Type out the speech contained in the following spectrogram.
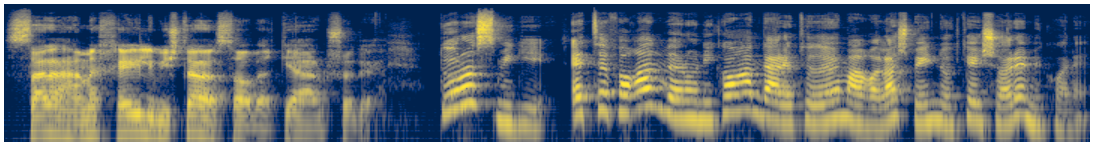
سر همه خیلی بیشتر از سابق گرم شده. درست میگی. اتفاقا ورونیکا هم در ابتدای مقالش به این نکته اشاره می‌کنه.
